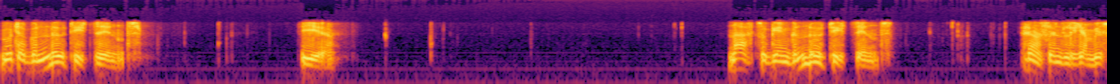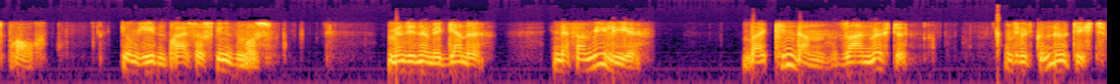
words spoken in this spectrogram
Mütter genötigt sind, hier nachzugehen genötigt sind, ist ein schändlicher Missbrauch, der um jeden Preis verschwinden muss. Wenn sie nämlich gerne in der Familie bei Kindern sein möchte und sie wird genötigt,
